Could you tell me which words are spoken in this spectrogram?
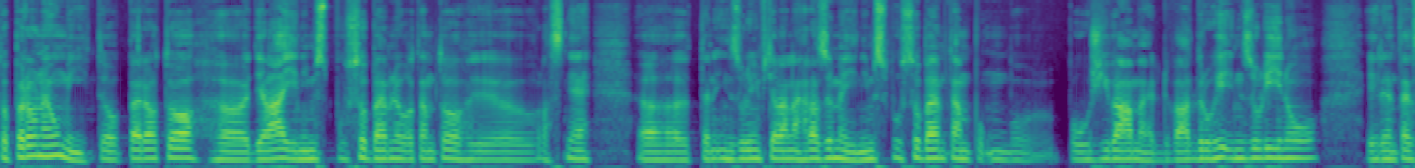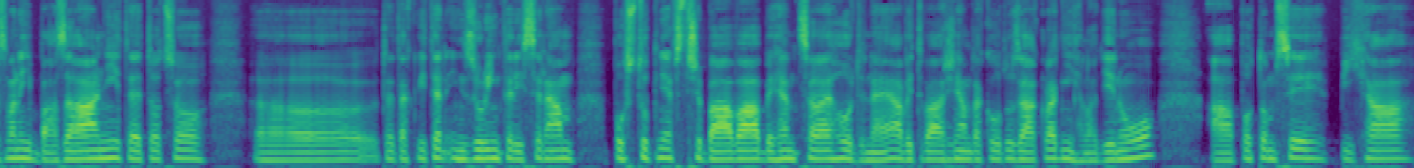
To pero neumí. To pero to eh, dělá jiným způsobem, nebo tam to eh, vlastně eh, ten inzulín v těle nahrazujeme jiným způsobem. Tam používáme dva druhy inzulínu. Jeden takzvaný bazální, to je to, co to je takový ten inzulín, který se nám postupně vstřebává během celého dne a vytváří nám takovou tu základní hladinu. A potom si píchá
